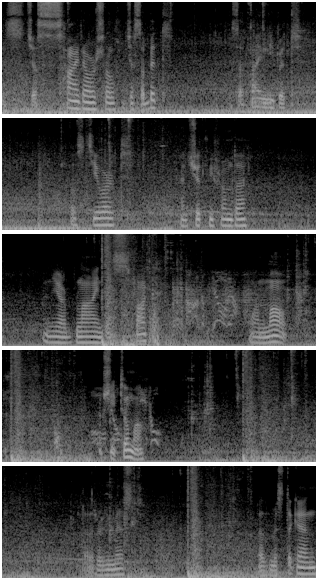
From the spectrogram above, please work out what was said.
Let's just hide ourselves just a bit. Just a tiny bit. Go Stuart and shoot me from there. And you're blind as fuck. One more. Actually, two more. That really missed. That missed again.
